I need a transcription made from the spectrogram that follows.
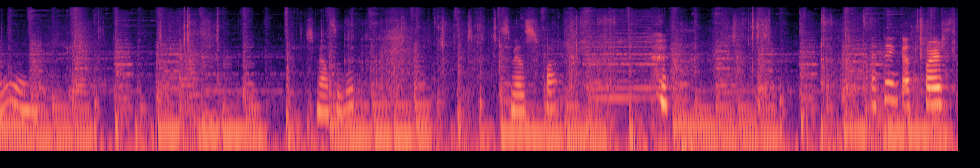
Oh. Smells good. Smells fat. I think at first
